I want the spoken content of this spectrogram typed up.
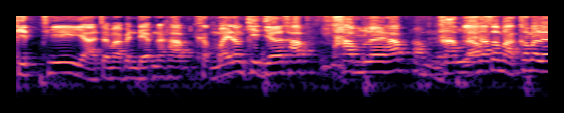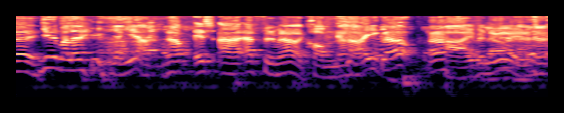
คิดที่อยากจะมาเป็นเดฟนะครับ ไม่ต้องคิดเยอะครับทำเลยครับทำเลยแล้วครับสมัครเข้ามาเลย ยื่นมาเลยอย่างเงี้ย นะครับ hr at f i l m e n a com นะครัขายอีกแล้วอะ ขายไปเรื่อยนะฮะ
